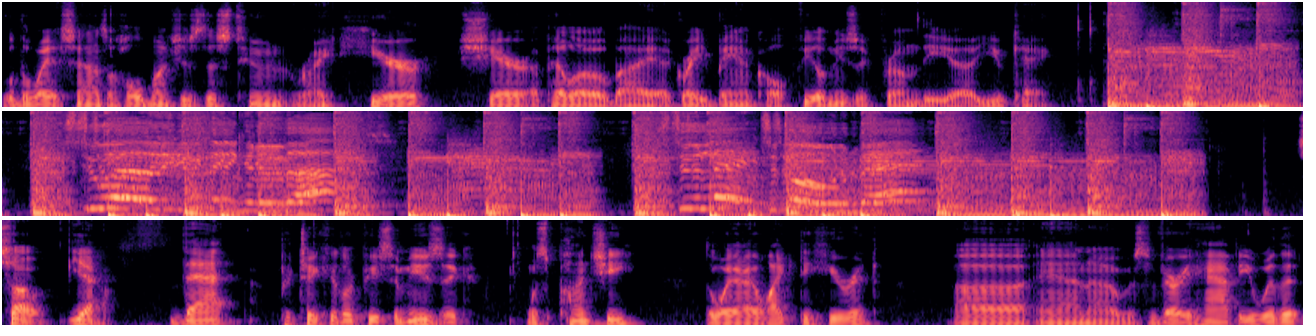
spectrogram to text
well, the way it sounds a whole bunch is this tune right here, Share a Pillow by a great band called Field Music from the uh, UK. So, yeah, that particular piece of music was punchy, the way I like to hear it, uh, and I was very happy with it.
